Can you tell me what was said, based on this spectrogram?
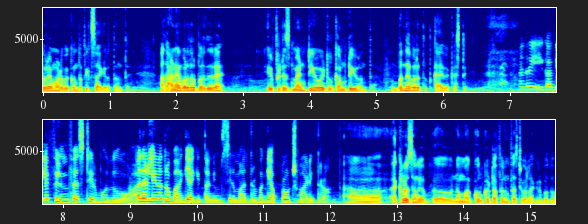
ಇವರೇ ಮಾಡಬೇಕು ಅಂತ ಫಿಕ್ಸ್ ಆಗಿರುತ್ತಂತೆ. ಅದು ಹಣೆ ಬರದಲ್ಲಿ ಬರೆದಿದ್ರೆ if it is meant you it will come to you ಅಂತ. ಬಂದೇ ಬರುತ್ತೆ ಕಾಯ್ಬೇಕಷ್ಟೇ. ಅಂದರೆ ಈಗಾಗಲೇ ಫಿಲ್ಮ್ ಫೆಸ್ಟ್ ಇರ್ಬೋದು, ಅದರಲ್ಲಿ ಏನಾದರೂ ಭಾಗಿಯಾಗಿತ್ತಾ ನಿಮ್ಮ ಸಿನಿಮಾ ಅದ್ರ ಬಗ್ಗೆ ಅಪ್ರೋಚ್ ಮಾಡಿದ್ರ ಅಂತ? ಅಕ್ರೋಸ್ ಅಂದರೆ ನಮ್ಮ ಕೋಲ್ಕತ್ತಾ ಫಿಲ್ಮ್ ಫೆಸ್ಟಿವಲ್ ಆಗಿರ್ಬೋದು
